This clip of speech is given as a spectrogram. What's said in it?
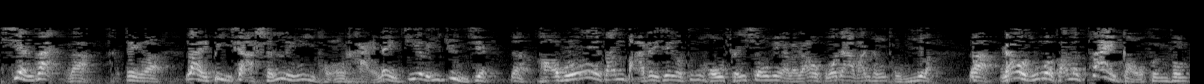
现在啊，这个赖陛下神灵一统，海内皆为郡县，啊，好不容易咱们把这些个诸侯全消灭了，然后国家完成统一了，是吧？然后如果咱们再搞分封，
